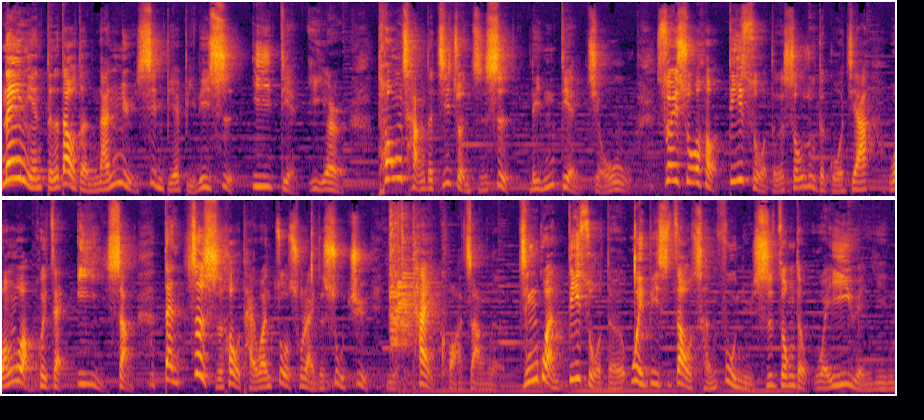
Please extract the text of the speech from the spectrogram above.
那一年得到的男女性别比例是一点一二，通常的基准值是零点九五。虽说哈低所得收入的国家往往会在一以上，但这时候台湾做出来的数据也太夸张了。尽管低所得未必是造成妇女失踪的唯一原因，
